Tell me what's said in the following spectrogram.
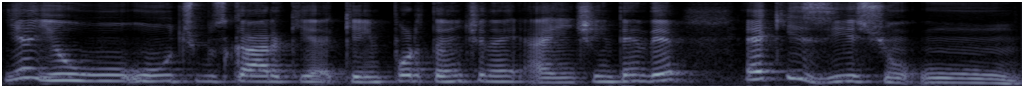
E aí o, o último cara que, é, que é importante né, a gente entender é que existe um, um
